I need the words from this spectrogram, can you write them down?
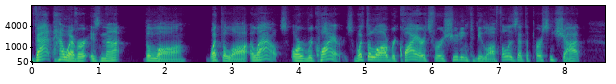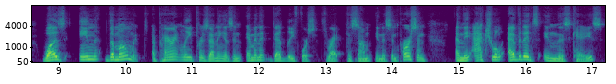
That, however, is not the law, what the law allows or requires. What the law requires for a shooting to be lawful is that the person shot was in the moment, apparently presenting as an imminent deadly force threat to some innocent person. And the actual evidence in this case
